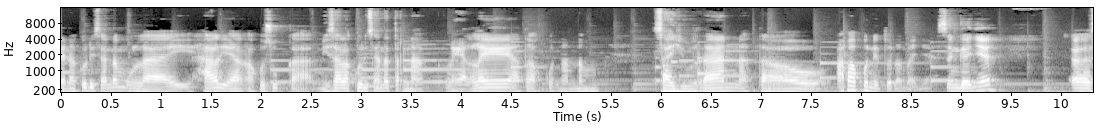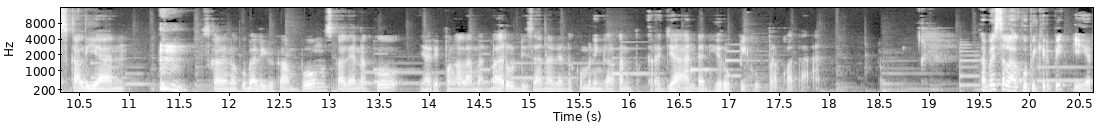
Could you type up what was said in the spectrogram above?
dan aku di sana mulai hal yang aku suka. Misal aku di sana ternak lele atau aku nanam sayuran atau apa pun itu namanya. Seenggaknya uh, sekalian sekalian aku balik ke kampung, sekalian aku nyari pengalaman baru di sana dan aku meninggalkan pekerjaan dan hiruk pikuk perkotaan. Tapi setelah aku pikir-pikir,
